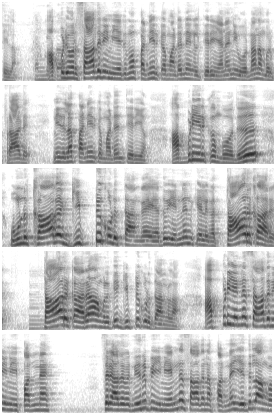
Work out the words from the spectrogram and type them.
செய்யலாம். அப்படி ஒரு சாதனை நீ எதுவுமே பண்ணியிருக்க மாட்டேன்னு எங்களுக்கு தெரியும். ஏன்னா நீ ஒரு நாள் நம்ம ஒரு ஃப்ராடு நீ இதெல்லாம் பண்ணியிருக்க மாட்டேன்னு தெரியும். அப்படி இருக்கும்போது உனக்காக gift கொடுத்தாங்க. எதுவும் என்னன்னு கேளுங்க. தார் காரு. தார் காரை அவங்களுக்கு gift கொடுத்தாங்களாம். அப்படி என்ன சாதனை நீ பண்ண? சரி அதை நிரூபி. நீ என்ன சாதனை பண்ண? எதில் அவங்க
